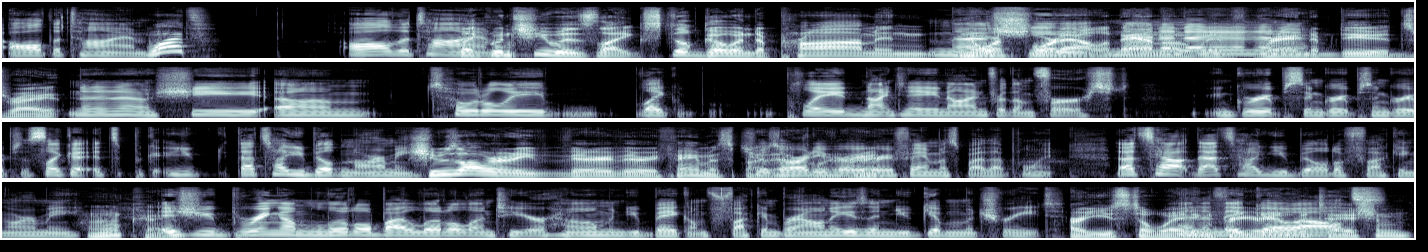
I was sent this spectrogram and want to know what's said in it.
all the time. What? All the time. Like when she was like still going to prom in No, Northport, she- no, no, Alabama no, no, with no, no. random dudes, right? no, no, no. She um, totally like played 1989 for them first groups and groups and groups. It's like a, it's you, that's how you build an army. She, She was already very, very famous by was that already point, very, right? very famous by that point. That's how that's how you build a fucking army. Okay. Is you bring them little by little into your home and you bake them fucking brownies and you give them a treat. Are you still waiting for your invitation? out.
